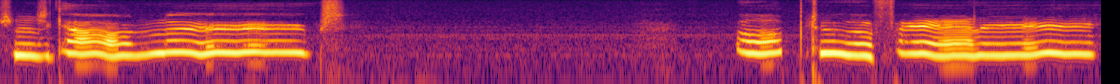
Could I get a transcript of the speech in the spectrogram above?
She's got legs up to her fanny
